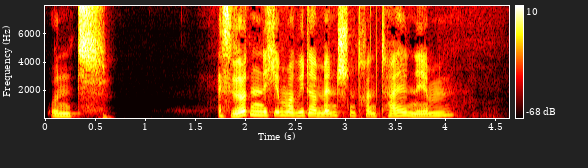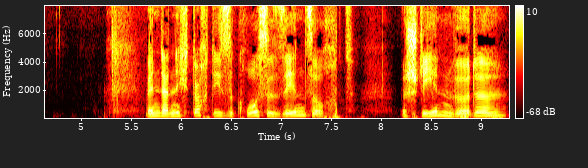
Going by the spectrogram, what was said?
Und es würden nicht immer wieder Menschen dran teilnehmen, wenn da nicht doch diese große Sehnsucht bestehen würde,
